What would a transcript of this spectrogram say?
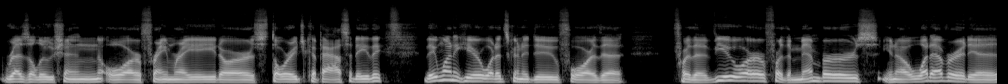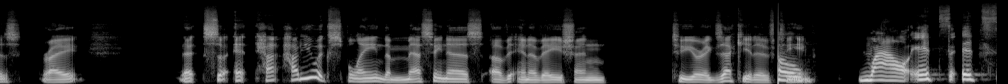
resolution or frame rate or storage capacity. They they want to hear what it's going to do for the for the viewer, for the members, you know, whatever it is, right? That, so, how, how do you explain the messiness of innovation to your executive oh, team? wow, it's it's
